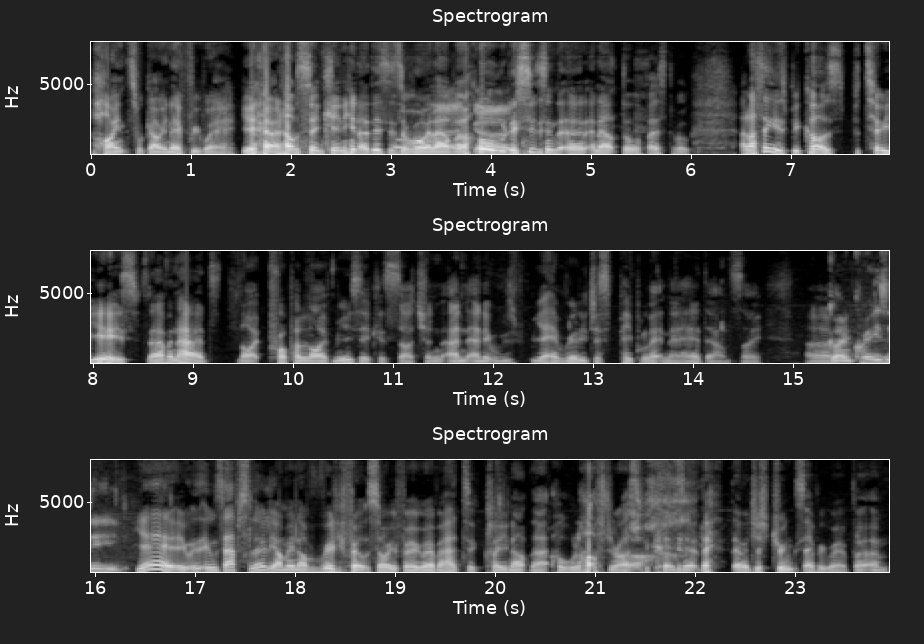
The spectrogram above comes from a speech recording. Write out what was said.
pints were going everywhere. Yeah, and I was thinking, you know, this is a oh Royal Albert Hall. This isn't a, an outdoor festival. And I think it's because for two years they haven't had like proper live music as such, and and and it was yeah, really just people letting their hair down. So um, Going crazy. Yeah, it, it, was absolutely. I mean, I really felt sorry for whoever had to clean up that hall after us oh. because there, there, there, were just drinks everywhere. But um,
